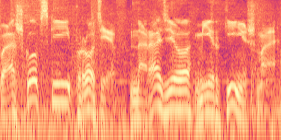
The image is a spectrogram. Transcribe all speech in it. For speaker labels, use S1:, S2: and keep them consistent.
S1: Пашковский против. На радио «Мир Кинешма».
